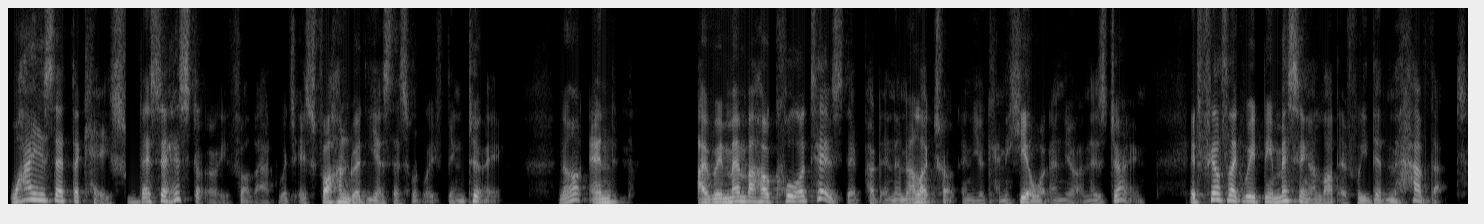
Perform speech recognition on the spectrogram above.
Why is that the case? There's a history for that, which is 400 years. That's what we've been doing. No, and I remember how cool it is. They put in an electrode and you can hear what a neuron is doing. It feels like we'd be missing a lot if we didn't have that.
